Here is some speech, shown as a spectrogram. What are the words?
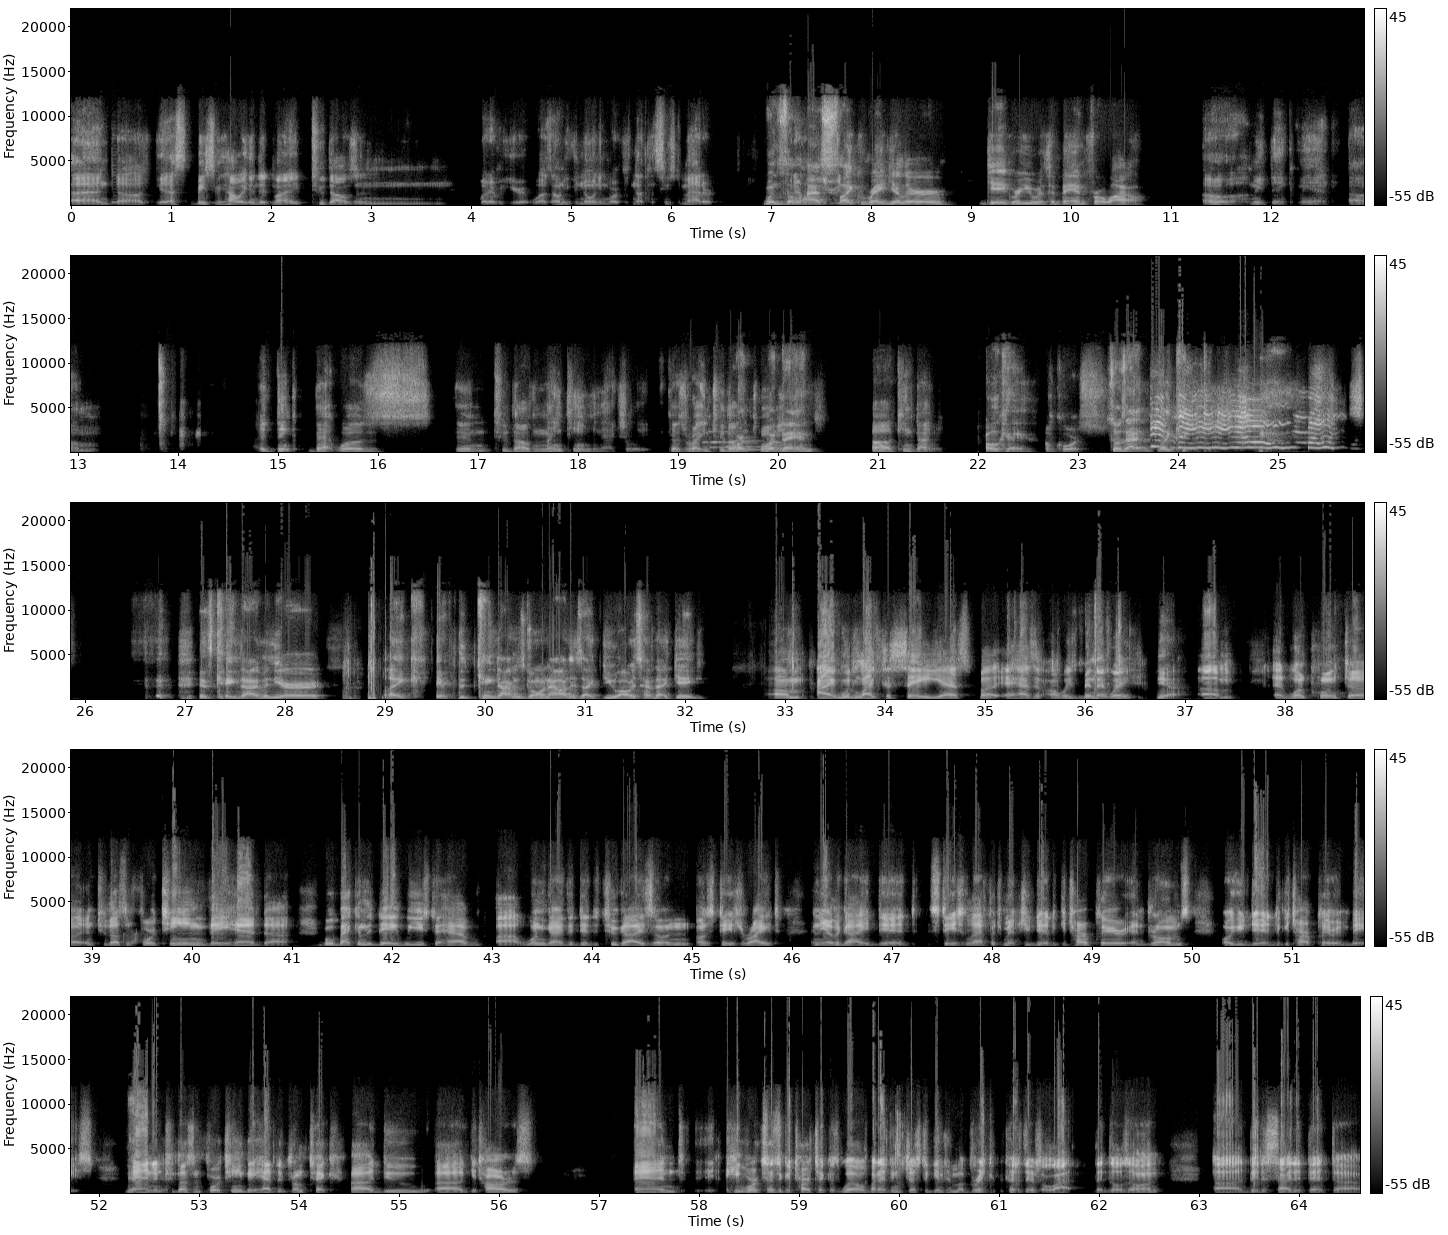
and uh, yeah, that's basically how I ended my 2000 whatever year it was. I don't even know anymore because nothing seems to matter. When's the last like regular gig where you were with a band for a while? Oh, let me think, man. Um, I think that was in 2019, actually, because right in What, 2020, what band? Uh, King Diamond, Okay. of course. So is that like is King Diamond your like if the King Diamond's going out, is like do you always have that gig? Um, I would like to say yes, but it hasn't always been that way. Yeah. Um, at one point uh, in 2014, they had uh, well, back in the day, we used to have uh, one guy that did the two guys on on stage right, and the other guy did stage left, which meant you did the guitar player and drums, or you did the guitar player and bass. Yeah. And in 2014, they had the drum tech uh, do uh, guitars, and he works as a guitar tech as well. But I think just to give him a break because there's a lot that goes on, uh, they decided that uh,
